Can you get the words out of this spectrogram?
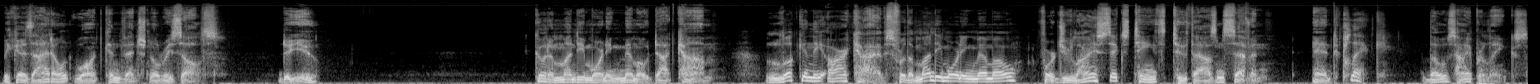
because I don't want conventional results. Do you? Go to MondayMorningMemo.com. Look in the archives for the Monday Morning Memo for July 16, 2007, and click those hyperlinks.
